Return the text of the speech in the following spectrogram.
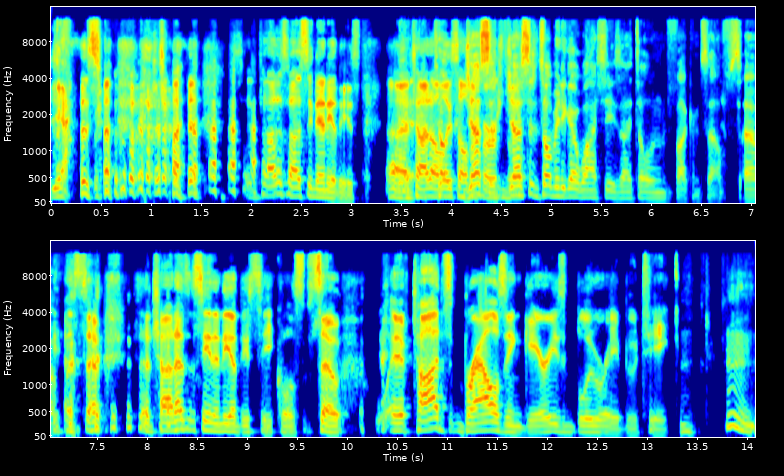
yeah. So, Todd, Todd has not seen any of these. Uh, Yeah. Todd only saw Justin, the first. one. Justin told me to go watch these. I told him to fuck himself. So Yeah, so, so Todd hasn't seen any of these sequels. So if Todd's browsing Gary's Blu-ray boutique, Hmm.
